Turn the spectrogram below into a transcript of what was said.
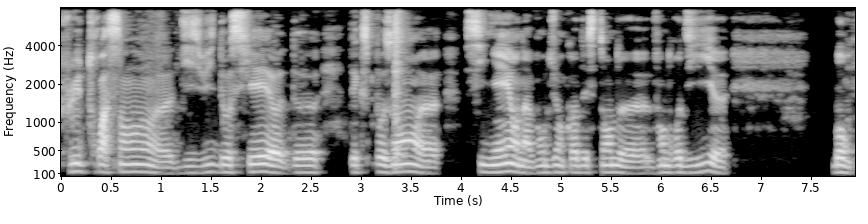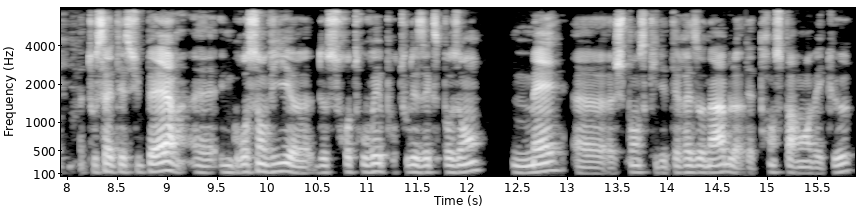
plus de 318 dossiers de d'exposants signés. On a vendu encore des stands vendredi. Bon, tout ça a été super. Une grosse envie de se retrouver pour tous les exposants, mais euh, je pense qu'il était raisonnable d'être transparent avec eux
